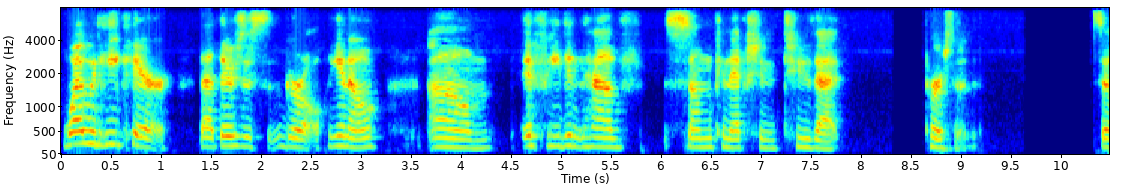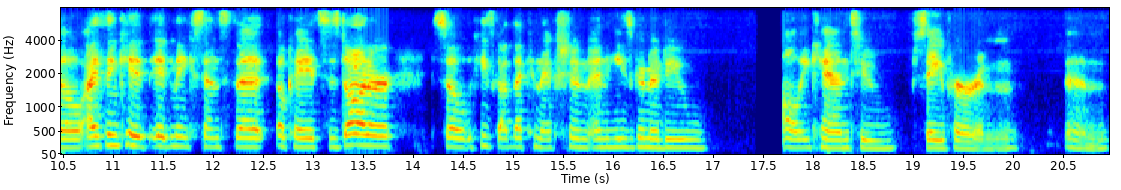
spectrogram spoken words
why would he care that there's this girl, you know? Um, if he didn't have some connection to that person. So I think it, it makes sense that okay, it's his daughter, so he's got that connection and he's gonna do all he can to save her and and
